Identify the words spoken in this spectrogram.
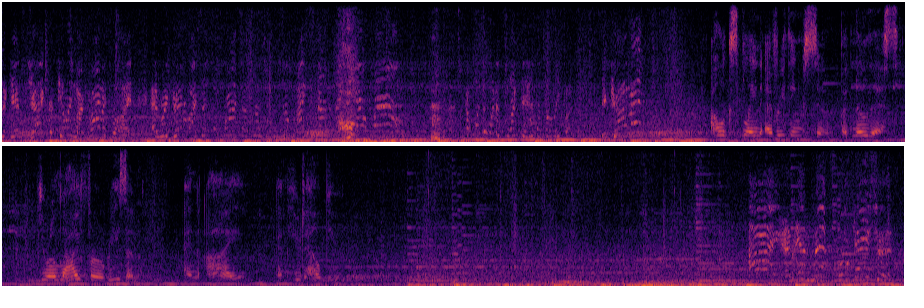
against Jack for killing my product line and repair my central processor, so I stopped thinking out loud. I wonder what it's like to have a belly button. You coming? I'll explain everything soon, but know this. You're alive for a reason, and I am here to help you. I am in this location.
